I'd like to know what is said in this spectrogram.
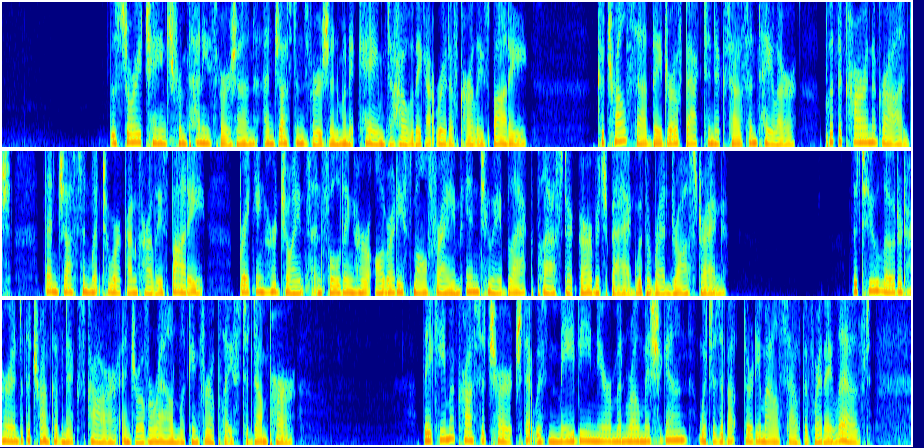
The story changed from Penny's version and Justin's version when it came to how they got rid of Carly's body. Cottrell said they drove back to Nick's house in Taylor, put the car in the garage, then Justin went to work on Carly's body, breaking her joints and folding her already small frame into a black plastic garbage bag with a red drawstring. The two loaded her into the trunk of Nick's car and drove around looking for a place to dump her. They came across a church that was maybe near Monroe, Michigan, which is about 30 miles south of where they lived.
